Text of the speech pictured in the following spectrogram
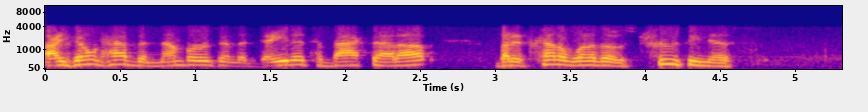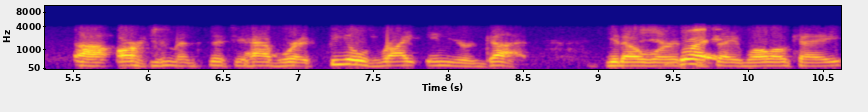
I don't have the numbers and the data to back that up, but it's kind of one of those truthiness uh, arguments that you have where it feels right in your gut. You know, where it's Right. to say, well, okay,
